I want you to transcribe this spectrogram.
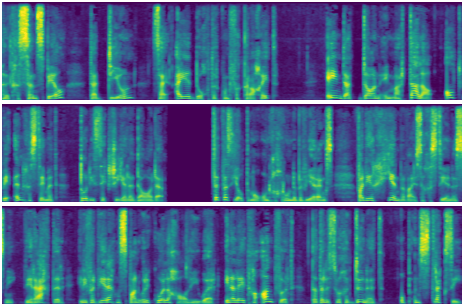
Hulle het gesin speel dat Dion sy eie dogter kon verkrag het en dat Don en Martella albei ingestem het tot die seksuele dade. Dit was heeltemal ongegronde beweringe wat deur geen bewyse gesteun is nie. Die regter het die verdedigingsspan oor die kole gehaal hieroor en hulle het geantwoord dat hulle so gedoen het op instruksie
